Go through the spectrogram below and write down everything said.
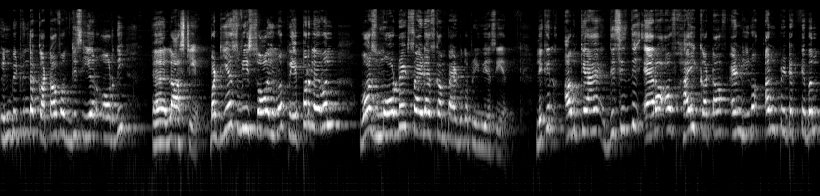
in between the cutoff of this year or the uh, last year. But yes we saw you know paper level was moderate side as compared to the previous year लेकिन अब क्या है this is the era of high cut off and you know unpredictable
